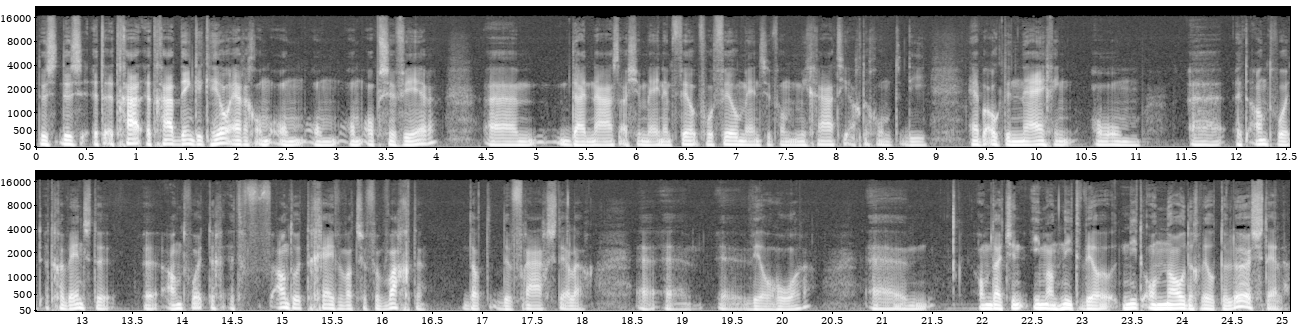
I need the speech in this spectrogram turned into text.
dus dus het, het, gaat, het gaat denk ik heel erg om, om, om, om observeren. Um, daarnaast, als je meeneemt, veel, voor veel mensen van migratieachtergrond, die hebben ook de neiging om het antwoord, het gewenste antwoord, te, het antwoord te geven wat ze verwachten dat de vraagsteller wil horen. Ehm, omdat je iemand niet, wil, niet onnodig wil teleurstellen.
